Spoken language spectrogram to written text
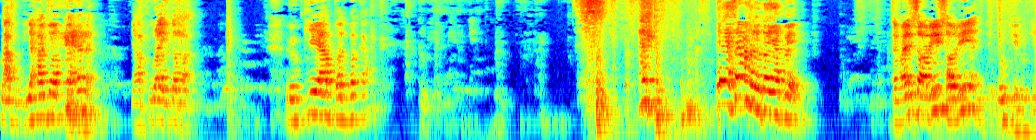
आप यहाँ जो आपका है ना यहाँ पूरा एकदम रुकिए आप बकबका ये ऐसा मसला होता है यहाँ पे। अच्छा भाई सॉरी सॉरी रुकिए रुकिए।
